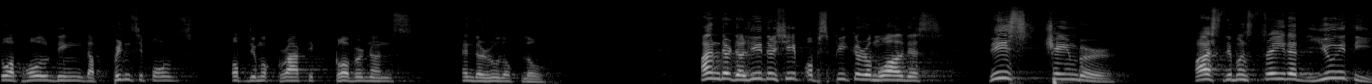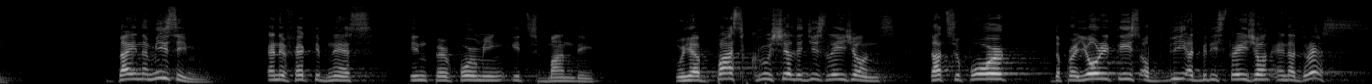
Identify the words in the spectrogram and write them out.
to upholding the principles of democratic governance and the rule of law. Under the leadership of Speaker Romualdez, this chamber has demonstrated unity, dynamism, and effectiveness in performing its mandate. We have passed crucial legislations that support the priorities of the administration and address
